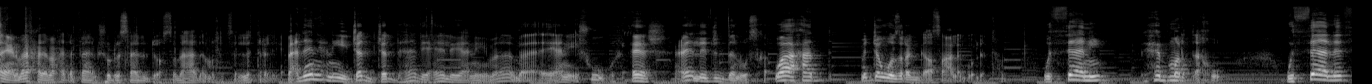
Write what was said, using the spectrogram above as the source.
يعني ما حدا ما حدا فاهم شو الرسالة اللي بيوصلها هذا المسلسل لترلي بعدين يعني جد جد هذه عيلة يعني ما يعني شو؟ إيش؟ عيلة جدا وسخة. واحد متجوز رقاصة على قولتهم والثاني بحب مرت أخوه والثالث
